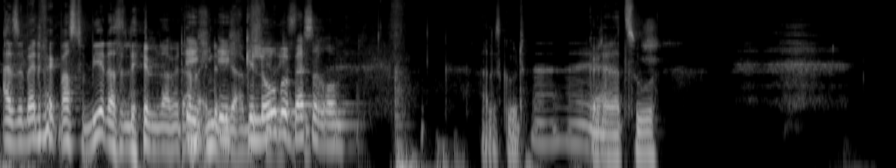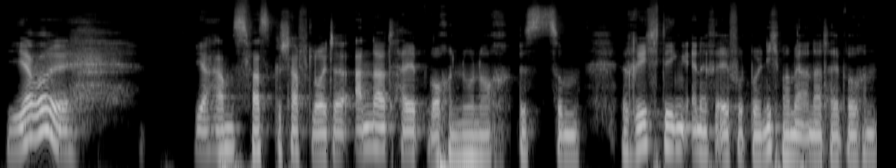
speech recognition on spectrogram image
also im Endeffekt machst du mir das Leben damit am ich, Ende wieder Ich gelobe Besserung. Alles gut. Ah, ja. Gehört ja dazu. Jawohl. Wir haben es fast geschafft, Leute. Anderthalb Wochen nur noch bis zum richtigen NFL-Football. Nicht mal mehr anderthalb Wochen.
